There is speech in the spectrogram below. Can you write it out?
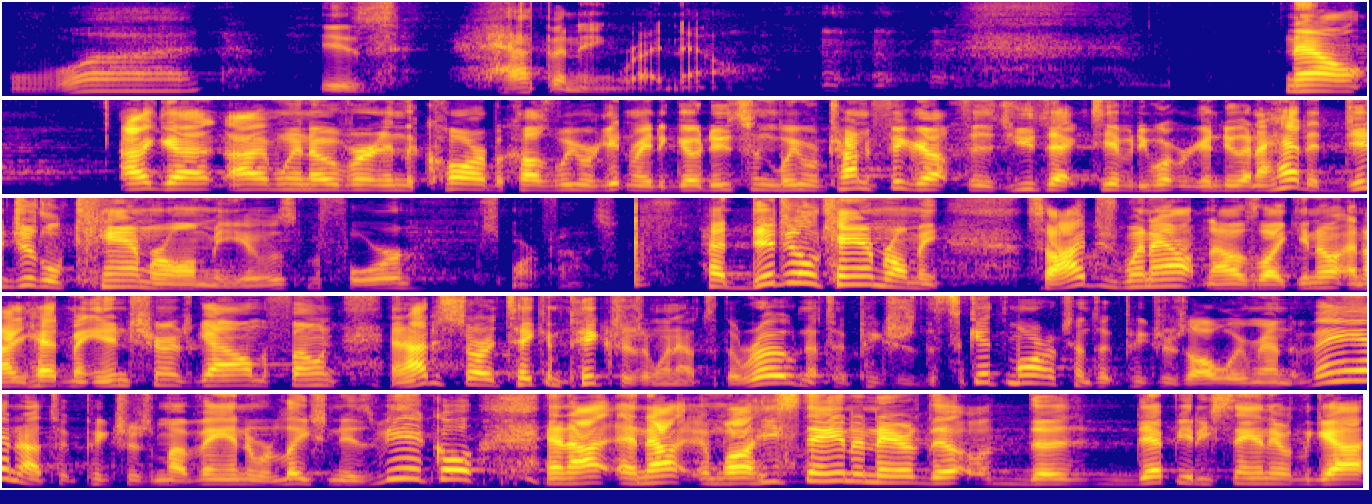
What is happening right now. Now, I got I went over in the car because we were getting ready to go do something. We were trying to figure out for this youth activity what we are gonna do, and I had a digital camera on me. It was before smartphones. Had digital camera on me. So I just went out and I was like, you know, and I had my insurance guy on the phone, and I just started taking pictures. I went out to the road and I took pictures of the skid marks, I took pictures all the way around the van, I took pictures of my van in relation to his vehicle, and I and, I, and while he's standing there, the, the deputy standing there with the guy,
